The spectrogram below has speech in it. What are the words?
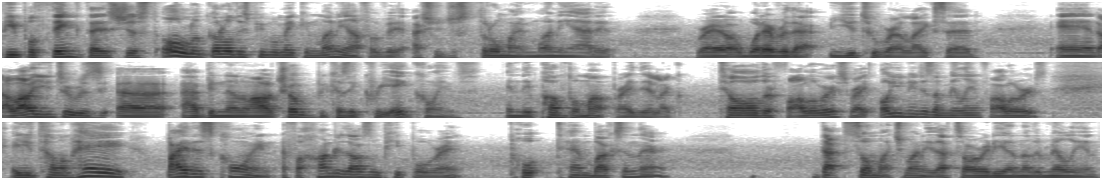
people think that it's just oh look at all these people making money off of it. I should just throw my money at it, right? Or whatever that YouTuber I like said. And a lot of YouTubers uh, have been in a lot of trouble because they create coins and they pump them up, right? They're like tell all their followers, right? All you need is a million followers, and you tell them, hey, buy this coin. If a hundred thousand people, right, put ten bucks in there, that's so much money. That's already another million.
